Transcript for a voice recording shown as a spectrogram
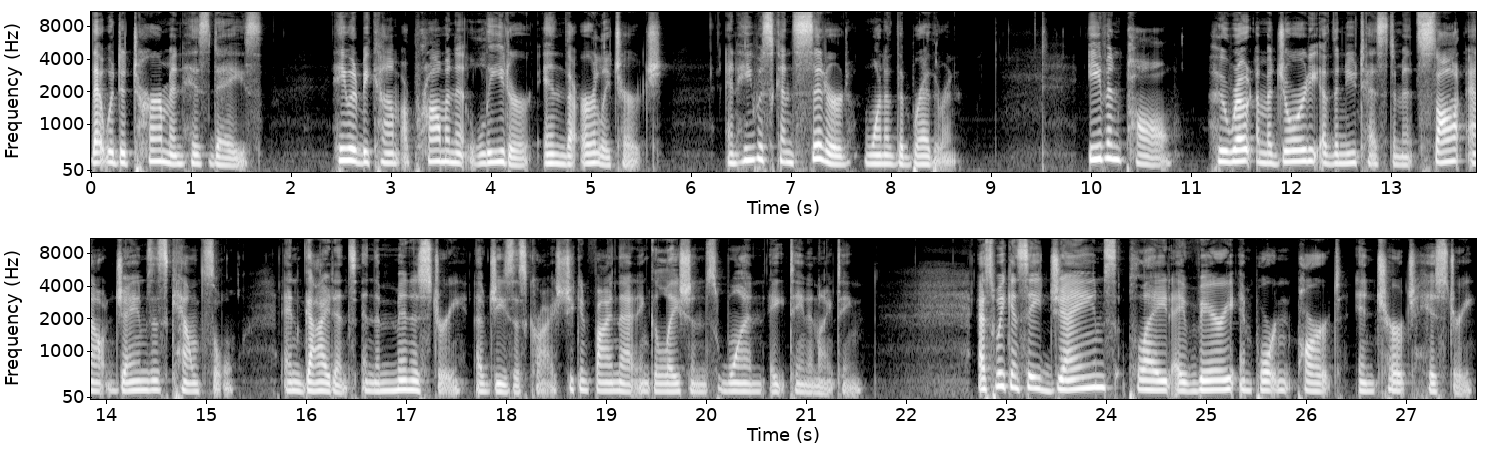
that would determine his days he would become a prominent leader in the early church, and he was considered one of the brethren. Even Paul, who wrote a majority of the New Testament, sought out James's counsel and guidance in the ministry of Jesus Christ. You can find that in Galatians 1 18 and 19. As we can see, James played a very important part in church history.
